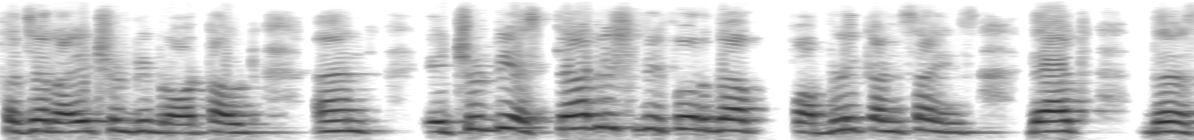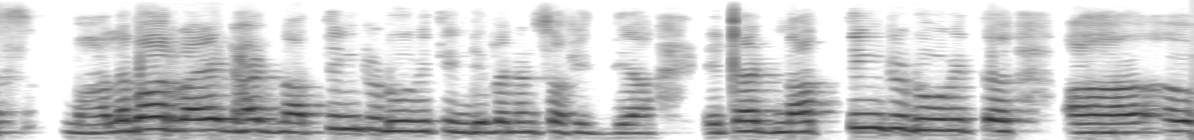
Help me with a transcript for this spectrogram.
such a right should be brought out and it should be established before the public conscience that the Malabar riot had nothing to do with independence of India. It had nothing to do with uh, uh,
